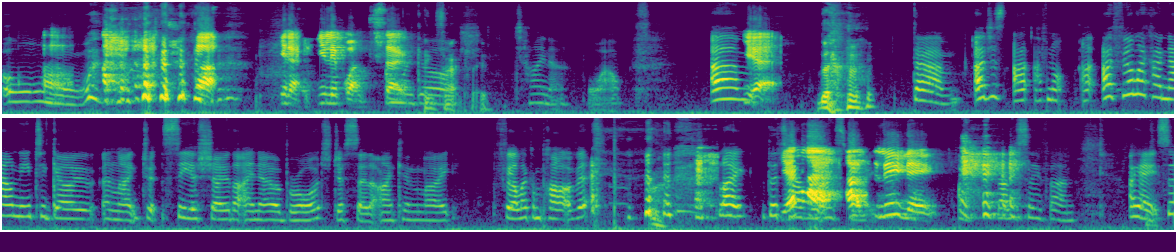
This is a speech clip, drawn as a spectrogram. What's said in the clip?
oh, oh. but you know, you live once, so oh exactly. China, wow. Um, yeah. Damn, I just I, i've not. I, I feel like I now need to go and like just see a show that I know abroad, just so that I can like feel like I'm part of it. like the yeah, absolutely. Oh, that'd so fun. Okay, so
